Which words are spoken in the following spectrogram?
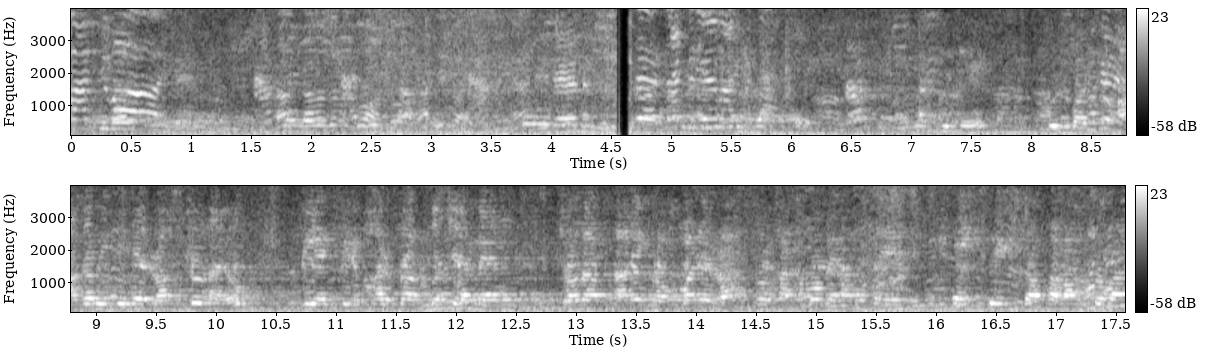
বাচ্চু ভাই আগামী দিনের রাষ্ট্রনায়ক, বিএনপির ভারপ্রাপ্ত চেয়ারম্যান জনাব তারেক রহমানের রাষ্ট্র কাঠামো মেরামতের একত্রিশ দফা বাস্তবায়ন।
